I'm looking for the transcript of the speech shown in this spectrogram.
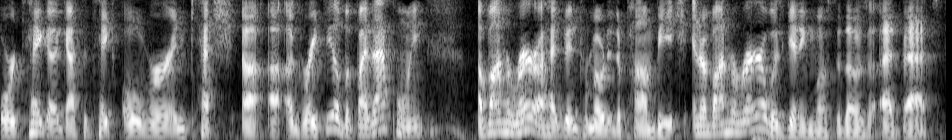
Ortega got to take over and catch uh, a, a great deal. But by that point, Ivan Herrera had been promoted to Palm Beach, and Ivan Herrera was getting most of those at bats,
